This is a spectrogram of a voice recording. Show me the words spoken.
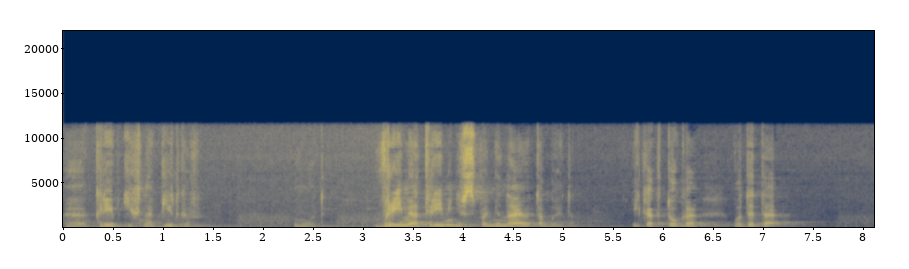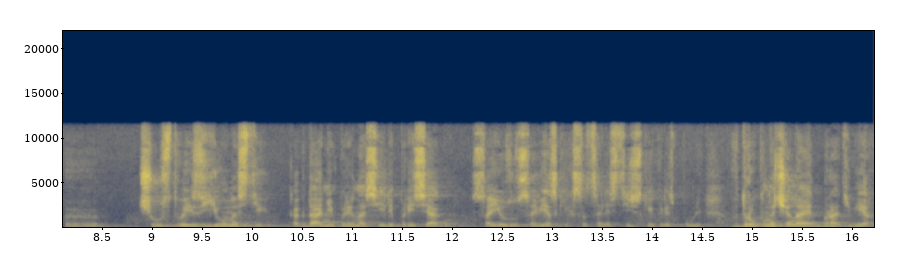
э, крепких напитков, вот, время от времени вспоминают об этом. И как только вот это э, чувство из юности, когда они приносили присягу Союзу Советских Социалистических Республик, вдруг начинает брать верх,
